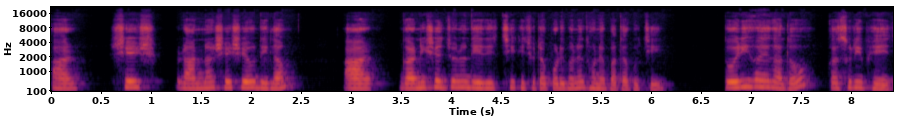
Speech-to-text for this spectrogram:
আর শেষ রান্নার শেষেও দিলাম। আর গার্নিশের জন্য দিয়ে দিচ্ছি কিছুটা পরিমাণে ধনে পাতা কুচি। তৈরি হয়ে গেল কাসুরি ভেজ।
